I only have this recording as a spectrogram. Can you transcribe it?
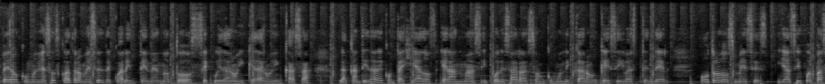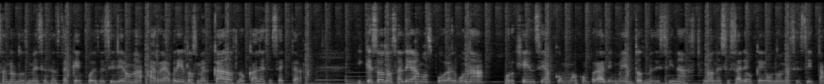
Pero como en esos cuatro meses de cuarentena no todos se cuidaron y quedaron en casa, la cantidad de contagiados eran más y por esa razón comunicaron que se iba a extender otros dos meses y así fue pasando los meses hasta que pues decidieron a, a reabrir los mercados locales, etc. Y que solo saliéramos por alguna urgencia como a comprar alimentos, medicinas, lo necesario que uno necesita.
